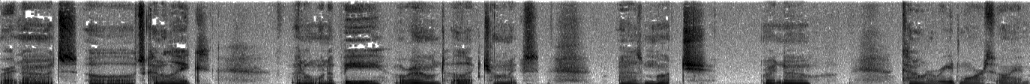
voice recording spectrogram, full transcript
right now. It's oh, it's kind of like I don't want to be around electronics as much right now. Kind of want to read more, so I am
